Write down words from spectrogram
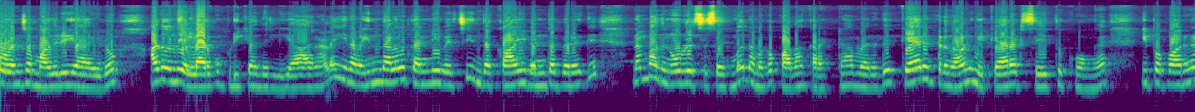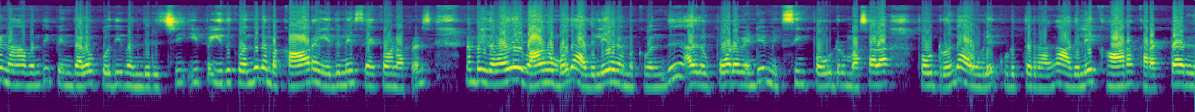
குழஞ்ச மாதிரி ஆகிடும் அது வந்து எல்லாருக்கும் பிடிக்காது இல்லையா? அதனால் நம்ம இந்த அளவு தண்ணி வச்சு இந்த காய் வெந்த பிறகு நம்ம அந்த நூடுல்ஸ் சேர்க்கும்போது நமக்கு பதம் கரெக்டாக வருது. கேரட் இருந்தாலும் நீங்கள் கேரட் சேர்த்துக்கோங்க. இப்போ பாருங்கள் நான் வந்து இப்போ இந்த அளவு கொதி வந்துருச்சு. இப்போ இதுக்கு வந்து நம்ம காரம் எதுவுமே சேர்க்க வேணாம் ஃப்ரெண்ட்ஸ் நம்ம இதை மாதிரி வாங்கும்போது அதுலேயே நமக்கு வந்து அதில் போட வேண்டிய மிக்சிங் பவுட்ரு மசாலா பவுட்ரு வந்து அவங்களே கொடுத்துட்றாங்க. அதிலே காரம் கரெக்டாக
